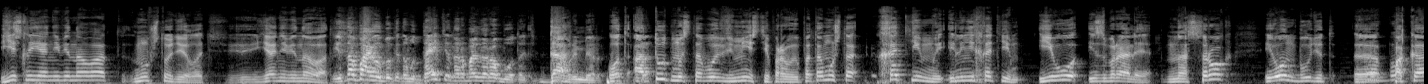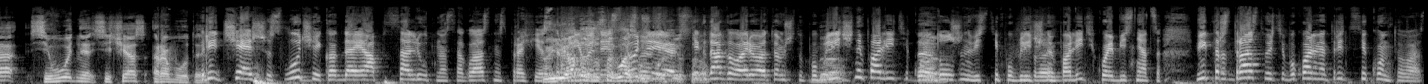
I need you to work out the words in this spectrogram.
Если я не виноват, ну, что делать? Я не виноват. И добавил бы к этому, дайте нормально работать, Да, например. вот, а тут мы с тобой вместе правы, потому что хотим мы или не хотим, его избрали на срок, и он будет э, Работать. пока сегодня, сейчас работать. Редчайший случай, когда я абсолютно согласна с профессором. Ну, я и даже в этой студии профессором. всегда говорю о том, что публичный политик, Да. он должен вести публичную Правильно. политику и объясняться. Виктор, здравствуйте, буквально 30 секунд у вас.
